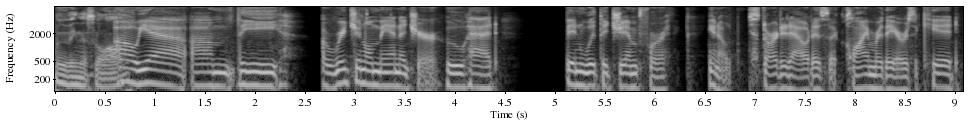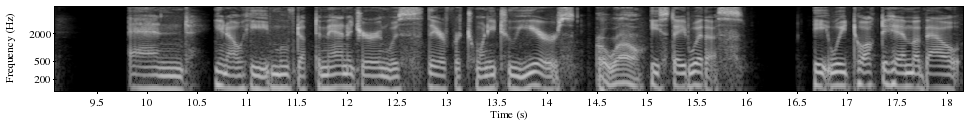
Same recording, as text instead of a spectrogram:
moving this along? Oh yeah, um, the original manager who had been with the gym for, you know, started out as a climber there as a kid, and you know he moved up to manager and was there for 22 years. Oh, wow. He stayed with us. He, we talked to him about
